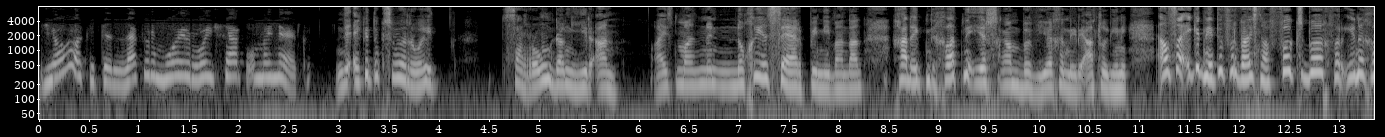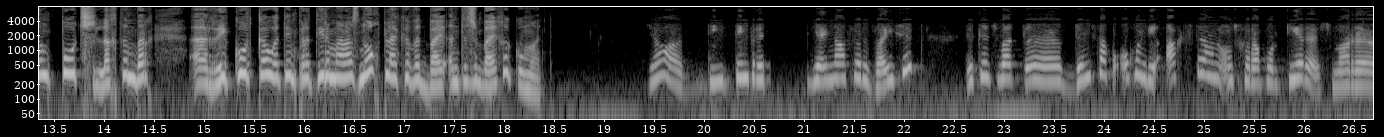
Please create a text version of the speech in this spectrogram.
Ja, ek het 'n lekker mooi rooi serp om my nek. Nee, ek het ook so 'n rooi sarong ding hier aan. Hy's maar nog nie 'n serpie nie want dan gaan ek glad nie eers gaan beweeg in hierdie ateljee nie. Elsa, ek het net verwys na Ficksburg, Vereniging Potch, Lichtenburg, 'n rekordkoue temperature, maar daar's nog plekke wat by intussen bygekom het. Ja, die temperatuur jy na verwys het, dit is wat uh, Dinsdagoggend die 8ste aan ons gerapporteer is, maar uh,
